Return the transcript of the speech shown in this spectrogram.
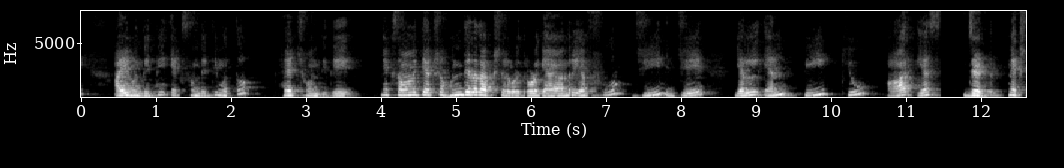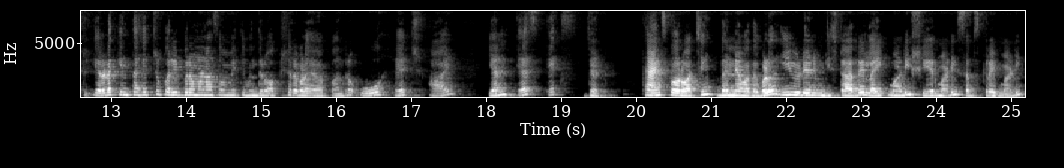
ಐ ಹೊಂದೈತಿ ಎಕ್ಸ್ ಹೊಂದೈತಿ ಮತ್ತು ಹೆಚ್ ಹೊಂದಿದೆ. ನೆಕ್ಸ್ಟ್ ಸಮಮಿತಿ ಅಕ್ಷರ ಹೊಂದಿರದ ಅಕ್ಷರಗಳು ಇದರೊಳಗೆ ಯಾವ ಅಂದರೆ F G J L N P Q R S Z next ಎರಡಕ್ಕಿಂತ ಹೆಚ್ಚು ಪರಿಭ್ರಮಣ ಸಮಮಿತಿ ಹೊಂದಿರುವ ಅಕ್ಷರಗಳು ಯಾವಪ್ಪ ಅಂದ್ರೆ O H I N S X Z thanks for watching ಧನ್ಯವಾದಗಳು. ಈ ವಿಡಿಯೋ ನಿಮ್ಗೆ ಇಷ್ಟ ಆದರೆ ಲೈಕ್ ಮಾಡಿ ಶೇರ್ ಮಾಡಿ ಸಬ್ಸ್ಕ್ರೈಬ್ ಮಾಡಿ.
